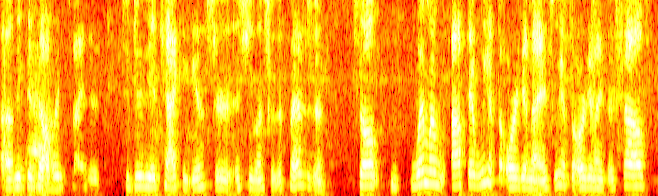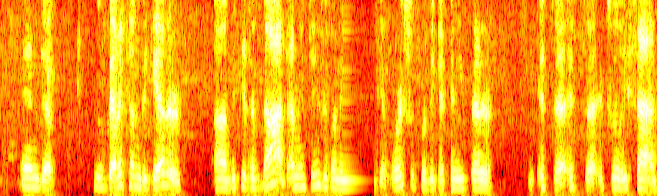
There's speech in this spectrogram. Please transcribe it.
uh, because they're already trying to, to do the attack against her as she runs for the president. So, women out there, we have to organize. We have to organize ourselves, and uh, we've got to come together. Uh, because if not, I mean, things are going to get worse before they get any better. It's a, it's a, it's really sad.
